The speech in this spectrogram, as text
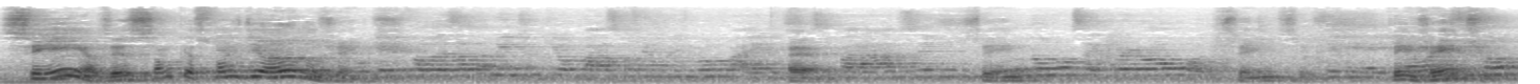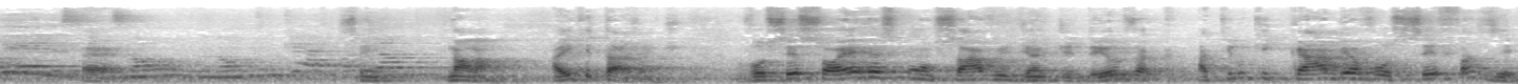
Sim, às vezes são questões de anos, gente. Porque ele falou exatamente o que eu passo com a minha mãe e meu pai. Eles é. separados e sim. não consegue perdoar o outro. Sim, sim. sim. Tem é gente. Deles. É. Eles não, não, não querem. Sim. Não, não. Aí que tá, gente. Você só é responsável diante de Deus aquilo que cabe a você fazer.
